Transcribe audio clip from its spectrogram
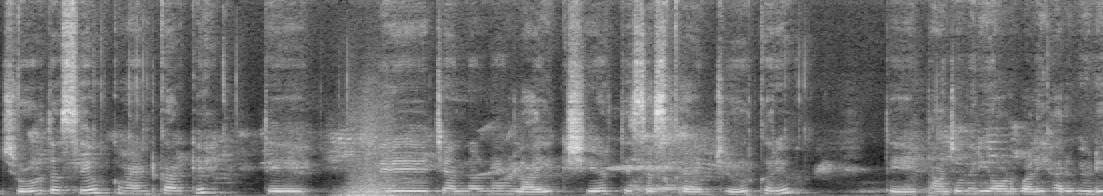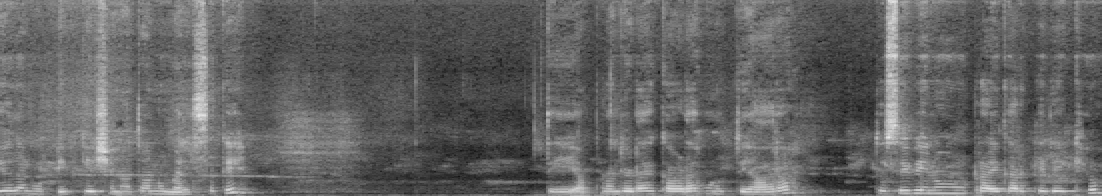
ਜ਼ਰੂਰ ਦੱਸਿਓ ਕਮੈਂਟ ਕਰਕੇ। ਤੇ ਮੇਰੇ ਚੈਨਲ ਨੂੰ ਲਾਈਕ ਸ਼ੇਅਰ ਤੇ ਸਬਸਕ੍ਰਾਈਬ ਜ਼ਰੂਰ ਕਰਿਓ। ਤੇ ਤਾਂ ਜੋ ਮੇਰੀ ਆਉਣ ਵਾਲੀ ਹਰ ਵੀਡੀਓ ਦਾ ਨੋਟੀਫਿਕੇਸ਼ਨ ਆ ਤੁਹਾਨੂੰ ਮਿਲ ਸਕੇ। ਤੇ ਆਪਣਾ ਜਿਹੜਾ ਇਹ ਕਾੜਾ ਹੁਣ ਤਿਆਰ ਆ, ਤੁਸੀਂ ਵੀ ਇਹਨੂੰ ਟਰਾਈ ਕਰਕੇ ਦੇਖਿਓ।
